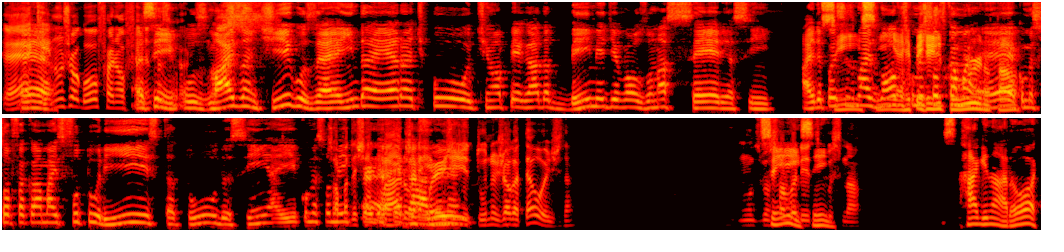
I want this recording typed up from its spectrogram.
É, é, quem não jogou Final Fantasy. Assim, cara. os Nossa. mais antigos é, ainda era, tipo, tinha uma pegada bem medievalzona séria, assim. Aí depois sim, esses mais sim, novos começou a, ficar mais, é, começou a ficar mais futurista, tudo, assim, aí começou Só meio pra deixar claro, o foi... de turno eu jogo até hoje, tá? Um dos meus sim, favoritos, sim. por sinal. Ragnarok.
